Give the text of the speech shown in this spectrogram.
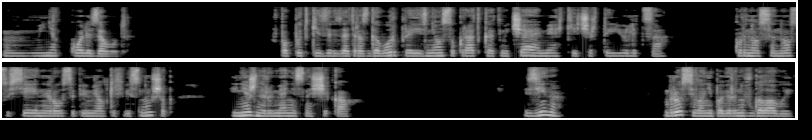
«Меня Коля зовут». В попытке завязать разговор произнес, украдкой отмечая мягкие черты ее лица. Курносый нос, усеянный россыпью мелких веснушек и нежный румянец на щеках. «Зина?» Бросила, не повернув головы,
